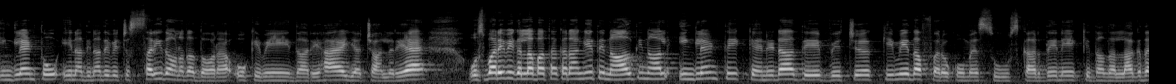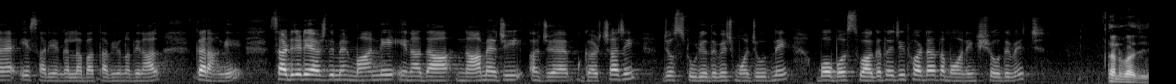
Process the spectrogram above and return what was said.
ਇੰਗਲੈਂਡ ਤੋਂ ਇਹਨਾਂ ਦਿਨਾਂ ਦੇ ਵਿੱਚ ਸਰੀ ਦਾ ਉਹਨਾਂ ਦਾ ਦੌਰਾ ਉਹ ਕਿਵੇਂ ਦਾ ਰਿਹਾ ਹੈ ਜਾਂ ਚੱਲ ਰਿਹਾ ਹੈ, ਉਸ ਬਾਰੇ ਵੀ ਗੱਲਾਂ ਬਾਤਾਂ ਕਰਾਂਗੇ ਤੇ ਨਾਲ ਦੀ ਨਾਲ ਇੰਗਲੈਂਡ ਤੇ ਕੈਨੇਡਾ ਦੇ ਵਿੱਚ ਕਿਵੇਂ ਦਾ ਫ਼ਰਕ ਉਹ ਮਹਿਸੂਸ ਕਰਦੇ ਨੇ, ਕਿਦਾਂ ਦਾ ਲੱਗਦਾ ਹੈ, ਇਹ ਸਾਰੀਆਂ ਗੱਲਾਂ ਬਾਤਾਂ ਵੀ ਉਹਨਾਂ ਦੇ ਨਾਲ ਕਰਾਂਗੇ। ਸਾਡੇ ਜਿਹੜੇ ਅੱਜ ਦੇ ਮਹਿਮਾਨ ਨੇ, ਇਹਨਾਂ ਦਾ ਨਾਮ ਹੈ ਜੀ ਅਜੈਬ ਗਰਚਾ ਜੀ, ਜੋ ਸਟੂਡੀਓ ਦੇ ਵਿੱਚ ਮੌਜੂਦ ਨੇ। ਬਹੁਤ ਬਹੁਤ ਸਵਾਗਤ ਹੈ ਜੀ ਤੁਹਾਡਾ ਦਾ ਮਾਰਨਿੰਗ ਸ਼ੋਅ ਦੇ ਵਿੱਚ। ਧੰਨਵਾਦ ਜੀ।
